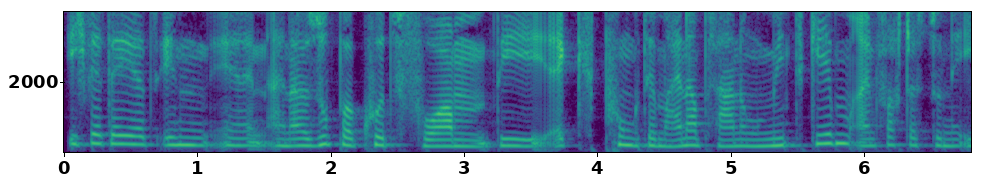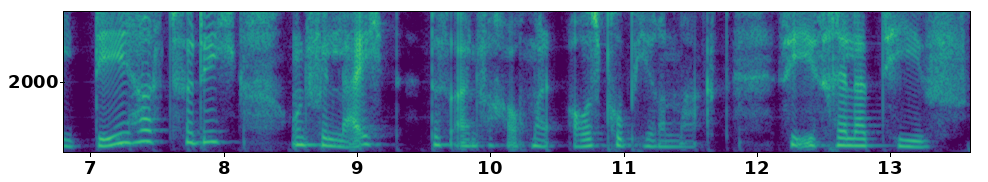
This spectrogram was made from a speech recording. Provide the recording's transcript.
ich werde jetzt in, in einer super Kurzform die Eckpunkte meiner Planung mitgeben, einfach, dass du eine Idee hast für dich und vielleicht das einfach auch mal ausprobieren magst. Sie ist relativ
